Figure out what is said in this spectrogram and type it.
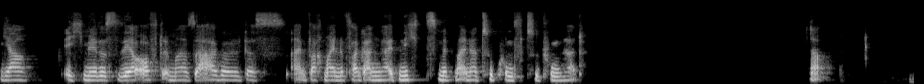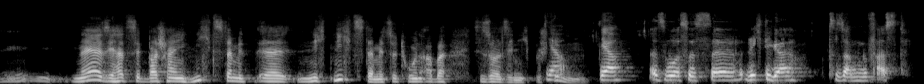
ja, ich mir das sehr oft immer sage, dass einfach meine Vergangenheit nichts mit meiner Zukunft zu tun hat. Ja. Naja, sie hat wahrscheinlich nichts damit, äh, nicht nichts damit zu tun, aber sie soll sie nicht bestimmen. Ja, ja so ist es äh, richtiger zusammengefasst.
